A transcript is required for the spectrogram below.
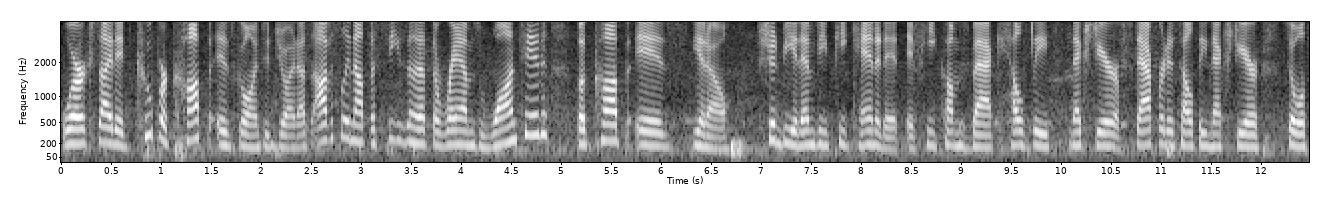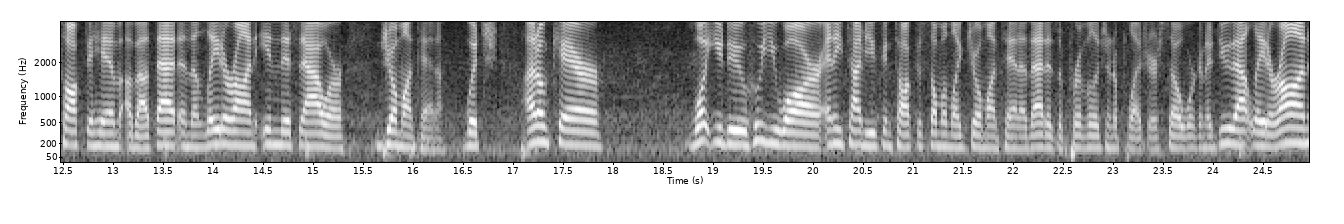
we're excited. Cooper Kupp is going to join us. Obviously, not the season that the Rams wanted, but Kupp is, you know, should be an MVP candidate if he comes back healthy next year, if Stafford is healthy next year. So we'll talk to him about that. And then later on in this hour, Joe Montana, which I don't care what you do, who you are, anytime you can talk to someone like Joe Montana, that is a privilege and a pleasure. So we're going to do that later on.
